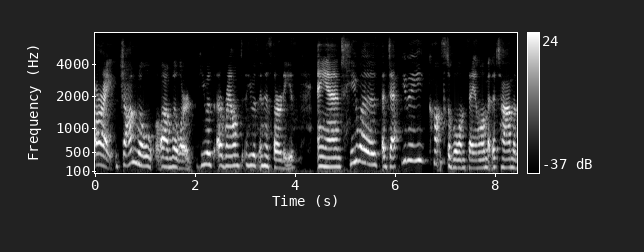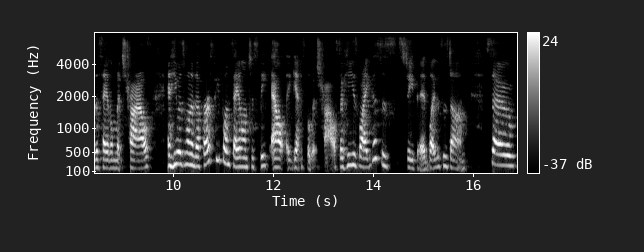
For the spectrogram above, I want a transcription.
All right, John Will um, Willard. He was around. He was in his thirties, and he was a deputy constable in Salem at the time of the Salem witch trials. And he was one of the first people in Salem to speak out against the witch trials. So he's like, this is stupid. Like, this is dumb. So,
